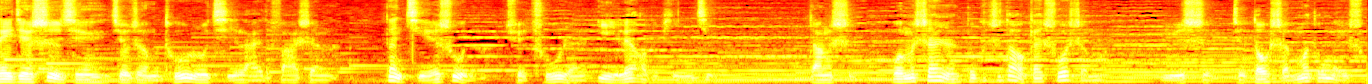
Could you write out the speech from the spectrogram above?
那件事情就这么突如其来的发生了，但结束的却出人意料的平静。当时我们三人都不知道该说什么，于是就都什么都没说。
